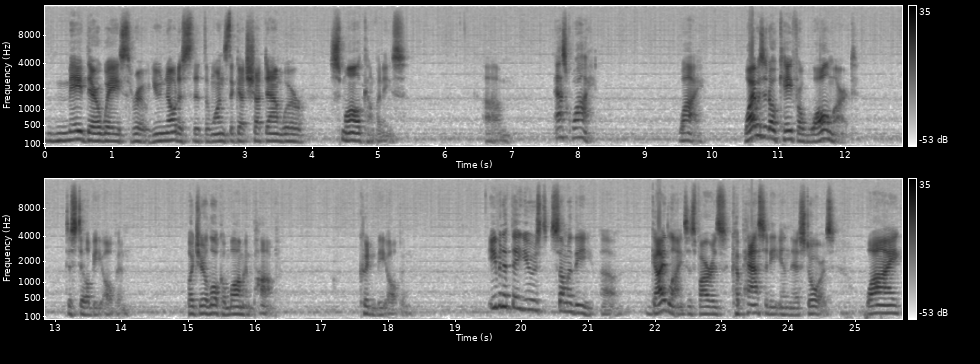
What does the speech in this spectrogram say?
made their ways through. You notice that the ones that got shut down were small companies. Um, ask why. Why? Why was it okay for Walmart to still be open, but your local mom and pop couldn't be open? Even if they used some of the uh, guidelines as far as capacity in their stores, why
